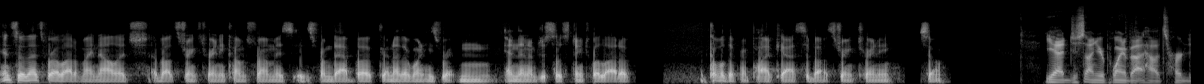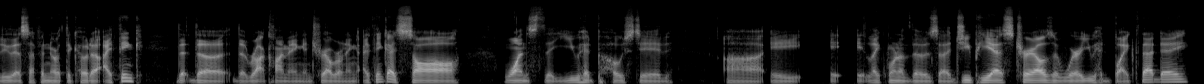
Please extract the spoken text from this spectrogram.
and so that's where a lot of my knowledge about strength training comes from is, is from that book, another one he's written. And then I'm just listening to a lot of a couple different podcasts about strength training. So Yeah, just on your point about how it's hard to do that stuff in North Dakota, I think that the the rock climbing and trail running, I think I saw once that you had posted uh, a, a- like one of those uh, GPS trails of where you had biked that day,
